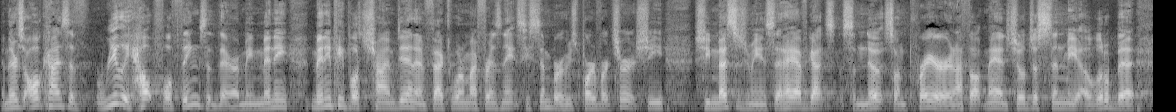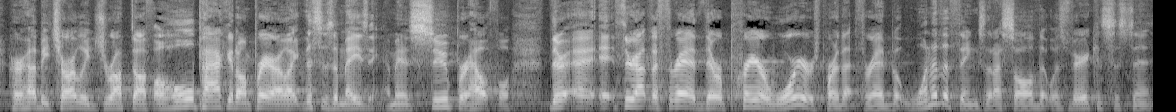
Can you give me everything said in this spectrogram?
And there's all kinds of really helpful things in there. I mean, many, many people chimed in. In fact, one of my friends, Nancy Simber, who's part of our church, she, she messaged me and said, Hey, I've got some notes on prayer. And I thought, man, she'll just send me a little bit. Her hubby, Charlie, dropped off a whole packet on prayer. I'm like, this is amazing. I mean, it's super helpful. There, uh, it, throughout the thread, there were prayer warriors part of that thread. But one of the things that I saw that was very consistent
